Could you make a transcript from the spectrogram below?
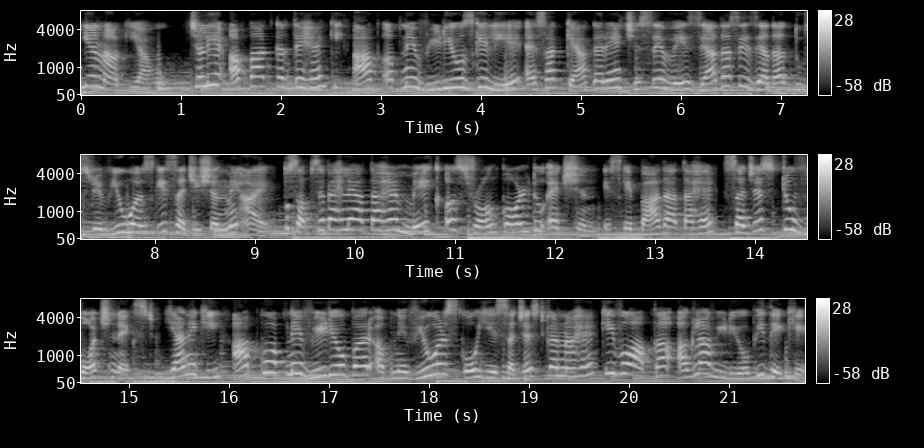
या ना किया हो। चलिए अब बात करते हैं कि आप अपने वीडियोस के लिए ऐसा क्या करें जिससे वे ज़्यादा से ज़्यादा दूसरे व्यूअर्स के सजेशन में आए। तो सबसे पहले आता है make a strong call to action इसके बाद आता है सजेस्ट टू वॉच नेक्स्ट यानी कि आपको अपने वीडियो पर अपने व्यूअर्स को ये सजेस्ट करना है कि वो आपका अगला वीडियो भी देखे।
